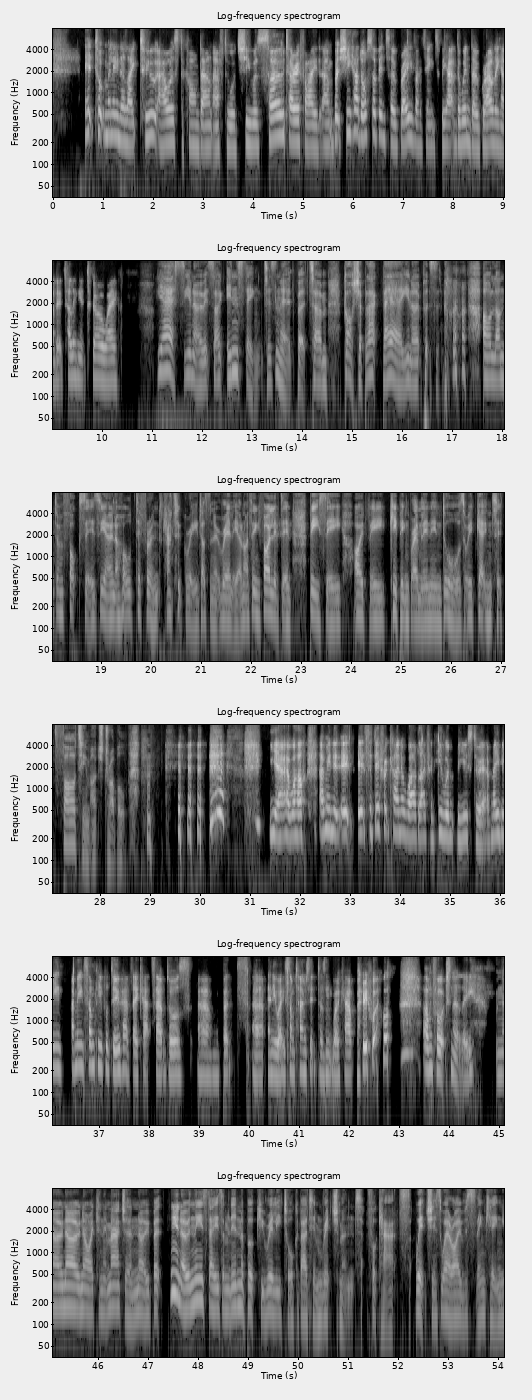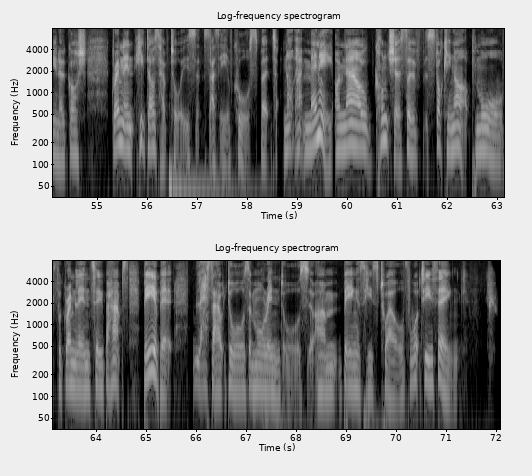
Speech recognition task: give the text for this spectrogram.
it took Melina like two hours to calm down afterwards. She was so terrified. Um, but she had also been so brave, I think, to be at the window growling at it, telling it to go away. Yes, you know, it's like instinct, isn't it? But um, gosh, a black bear, you know, it puts our London foxes, you know, in a whole different category, doesn't it, really? And I think if I lived in BC, I'd be keeping Gremlin indoors or he'd get into far too much trouble. yeah, well, I mean, it, it, it's a different kind of wildlife, and he wouldn't be used to it. And maybe, I mean, some people do have their cats outdoors, um, but uh, anyway, sometimes it doesn't work out very well, unfortunately. No, no, no, I can imagine. No, but you know, in these days, I mean, in the book, you really talk about enrichment for cats, which is where I was thinking, you know, gosh, Gremlin, he does have toys, Zazie, of course, but not that many. I'm now conscious of stocking up more for Gremlin to perhaps be a bit less outdoors and more indoors, um, being as he's 12. What do you think?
